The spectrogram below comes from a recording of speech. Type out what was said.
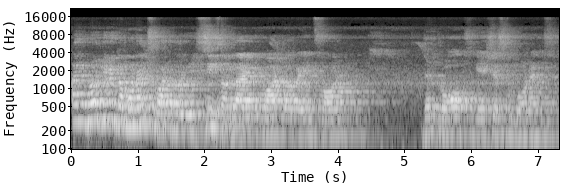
And non-living components, whatever we see, sunlight, water, rainfall, then rocks, gaseous components,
